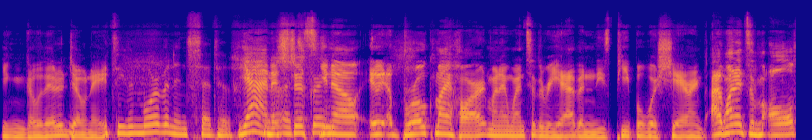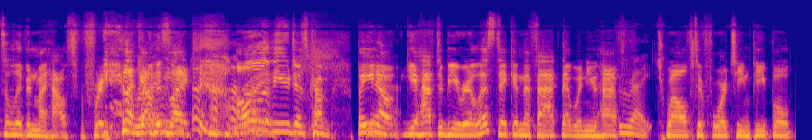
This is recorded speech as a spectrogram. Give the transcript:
You can go there to donate. it's even more of an incentive. Yeah, and No, it's just, great. you know, it, it broke my heart when I went to the rehab and these people were sharing. I wanted them all to live in my house for free. like, I was like, all of you just come. But, you know, you have to be realistic in the fact that when you have Right. 12 to 14 people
